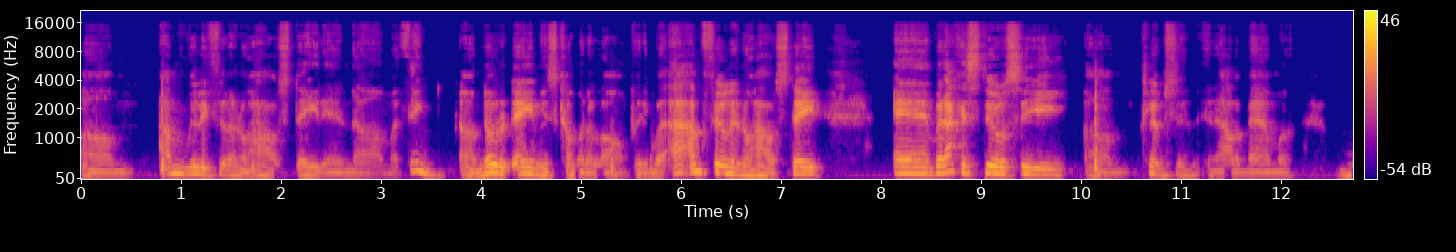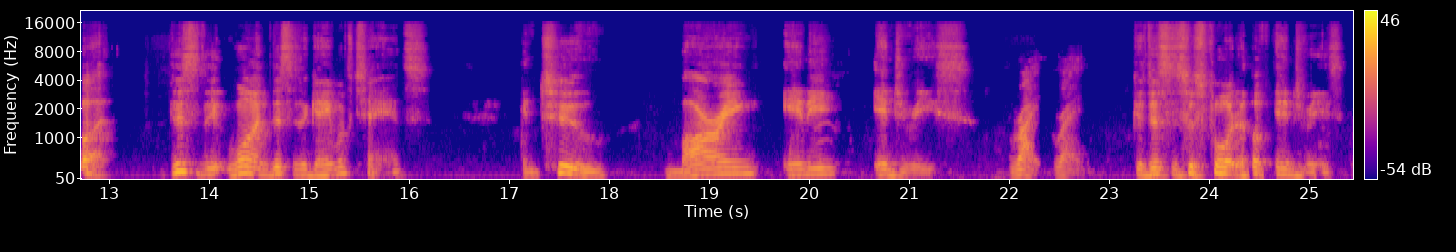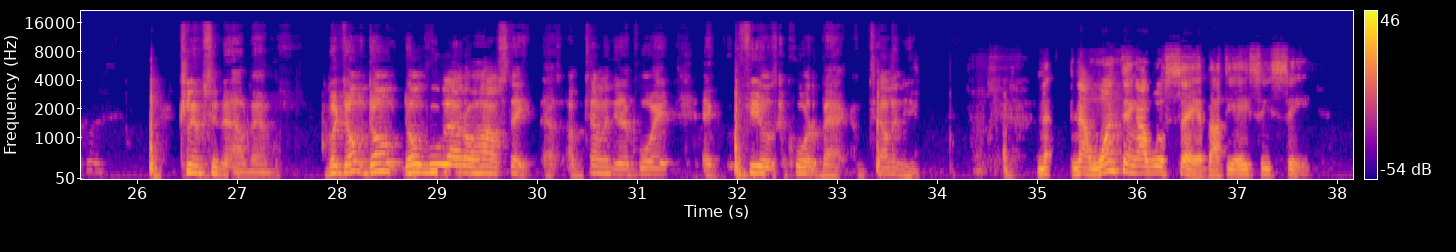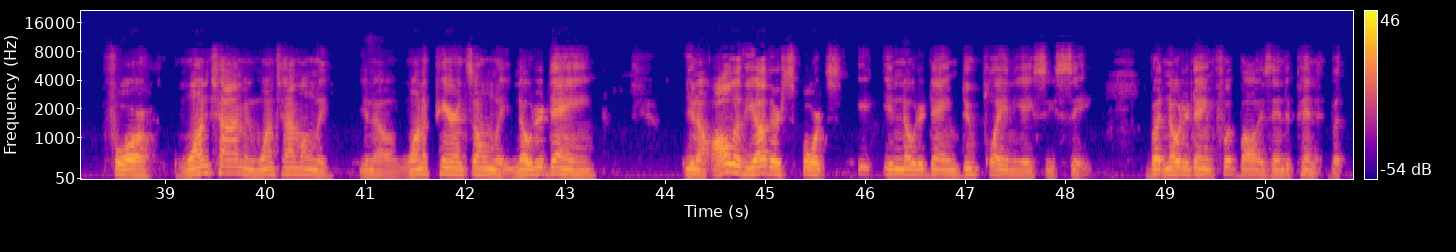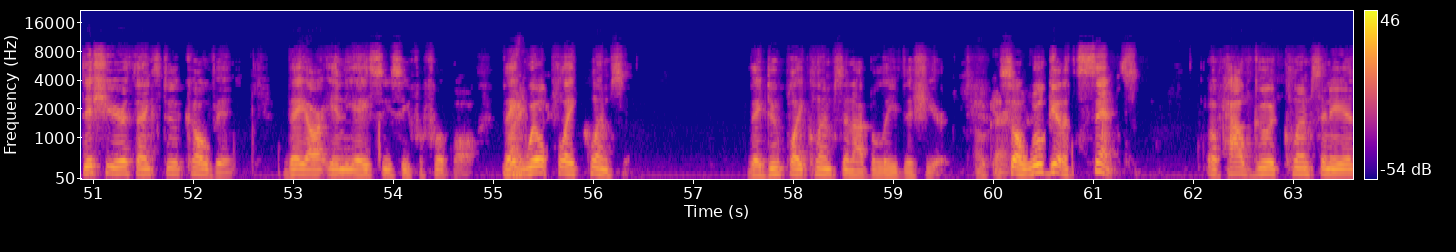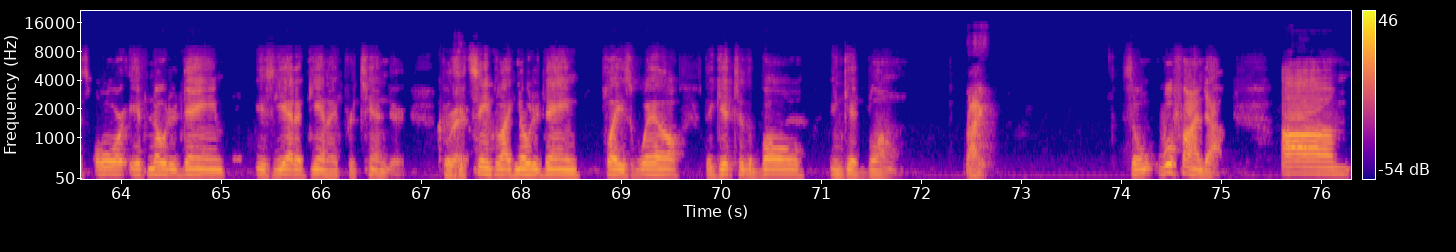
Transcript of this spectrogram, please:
um, i'm really feeling ohio state and um, i think um, notre dame is coming along pretty well I, am feeling ohio state and but i can still see um, Clemson and Alabama. But this is the one, this is a game of chance. And two, barring any injuries. Right, right. Because this is a sport of injuries. Clemson Alabama. But don't don't don't rule out Ohio State. I'm telling you, that boy feels a quarterback. I'm telling you. Now, now, one thing I will say about the ACC, for one time and one time only, you know, one appearance only. Notre Dame, you know, all of the other sports in Notre Dame do play in the ACC, but Notre Dame football is independent. But this year, thanks to COVID, they are in the ACC for football. They right. will play Clemson. They do play Clemson, I believe, this year. Okay. So we'll get a sense of how good Clemson is, or if Notre Dame is yet again a pretender. Because it seems like Notre Dame plays well, they get to the bowl and get blown. Right. So we'll find out. Um,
